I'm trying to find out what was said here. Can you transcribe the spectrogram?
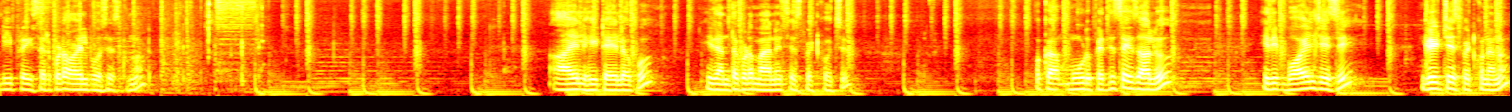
డీప్ ఫ్రైకి సరిపడా ఆయిల్ పోసేసుకుందాం. ఆయిల్ హీట్ అయ్యేలోపు ఇదంతా కూడా మేనేజ్ చేసి పెట్టుకోవచ్చు. ఒక మూడు పెద్ద సైజు ఆలు ఇది బాయిల్ చేసి గ్రేట్ చేసి పెట్టుకున్నాను.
